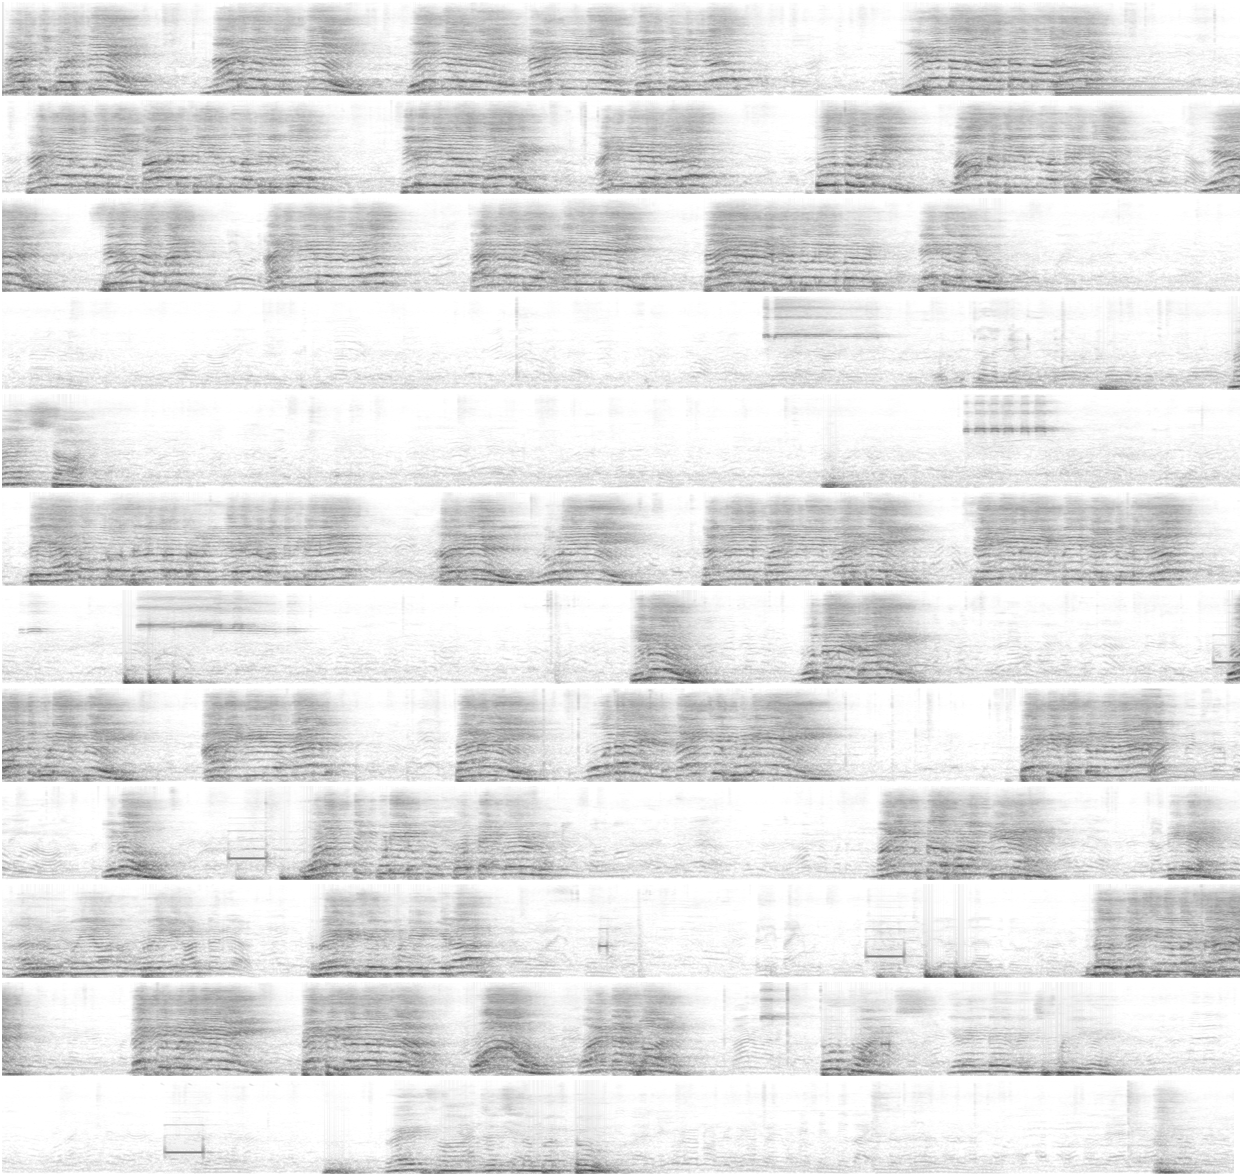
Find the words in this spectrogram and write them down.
நடத்தி கொடுத்த நடுவர்களுக்கு எங்களுடைய நன்றியினை தெரிந்து கொள்கிறோம். இரண்டாவது ஆட்டமாக கன்னியாகுமரி மாவட்டத்தில் இருந்து வந்திருக்கும் திருவிழாங்கோடு அணி வீரர்களும் தூத்துக்குடி மாவட்டத்தில் இருந்து வந்திருக்கும் ஏரல் சிவந்த மண் அணி வீரர்களும் தங்களது ஆணையினை தயாரில் பெற்று கொள்கிறோம். கேட்டுக்கொள்கிறோம் Match start. இந்த ஏப்பபுரம் சிதம்பரம் அணிஞர்கள் வந்துவிட்டனர் அவர்கள் நூலினை தங்களது பதிவினை வருகை செய்யவில்லை என்பதை தெரிந்து கொள்கிறோம். இதோ முதல் ரயில் குளத்து குடியிருப்பு அணி வீரர்கள் தனது முதல் வெற்றி புலியை பேட்டி சென்றுள்ளனர் இதோ குளத்து குடியிருக்கும் கோட்டைக்குள் மணிமுத்தா குளம் வீரர் மிக அருமையான முறையில் ரைடு செய்து கொண்டிருக்கிறார். இதோ ஜெர்சி நம்பர் சார் வெற்றி மொழிகளை பெற்று செல்வார்களா வாவ் வண்டர்ஃபுல் Two points. இரண்டு வெற்றி புள்ளிகள். Right for jersey number two.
